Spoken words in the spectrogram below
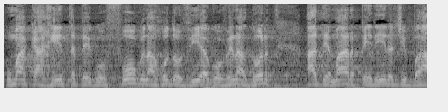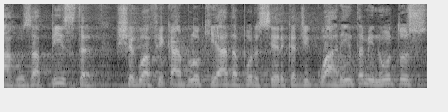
uma carreta pegou fogo na rodovia Governador Ademar Pereira de Barros. A pista chegou a ficar bloqueada por cerca de 40 minutos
